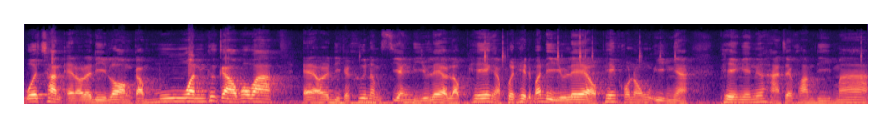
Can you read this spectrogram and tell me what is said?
เวอร์ชันแอนอรดีร้องกับมวนคือเก่าเพราะว่าแอนอรดีก็คือนำเสียงดีอยู่แล้วแล้วเพลงอะเพื่อนเฮ็ดมาดีอยู่แล้ว เพลงของน้องอุ้งอิงเนี่ยเพลงเนี่ยเนื้อหาใจความดีมาก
